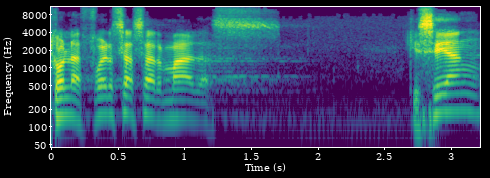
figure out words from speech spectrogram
con las Fuerzas Armadas, que sean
